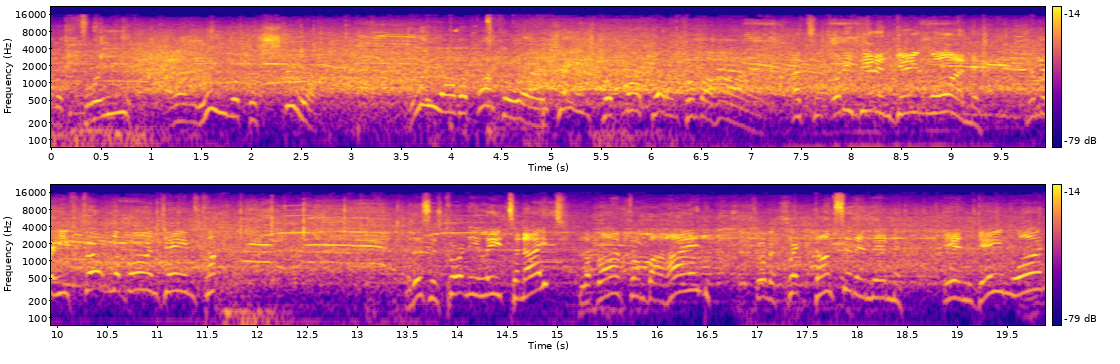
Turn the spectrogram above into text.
down of three, and Lee with the steal. Lee on the breakaway. James could not get him from behind. That's what he did in game one. Remember, he felt LeBron James come. Well, this is Courtney Lee tonight. LeBron from behind, sort of quick dunks it, and then in game one,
